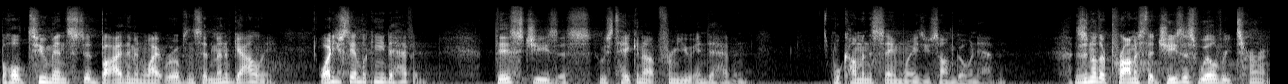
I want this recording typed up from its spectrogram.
behold, two men stood by them in white robes and said, Men of Galilee, why do you stand looking into heaven? This Jesus, who's taken up from you into heaven, will come in the same way as you saw him go into heaven. This is another promise that Jesus will return.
